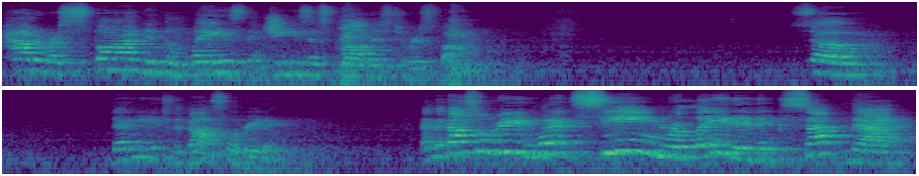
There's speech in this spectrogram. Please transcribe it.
how to respond in the ways that Jesus called us to respond. So then we get to the gospel reading. And the gospel reading wouldn't seem related except that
